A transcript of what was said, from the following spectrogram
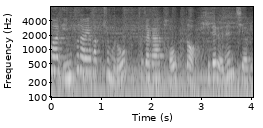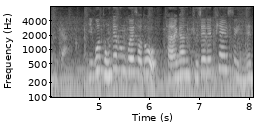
풍부한 인프라의 확충으로 투자가 더욱더 기대되는 지역입니다. 이곳 동대문구에서도 다양한 규제를 피할 수 있는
